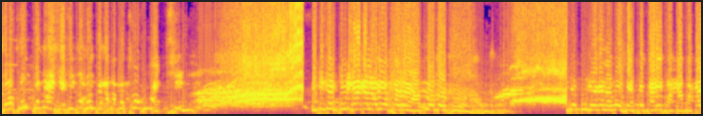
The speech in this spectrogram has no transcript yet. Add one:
খারাপ কে থেকে পাচ্ছি এদিকে খারাপ খারাপ। পাকা পাকা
